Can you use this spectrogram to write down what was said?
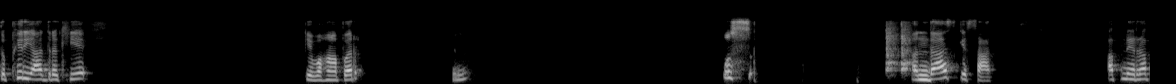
تو پھر یاد رکھیے کہ وہاں پر اس انداز کے ساتھ اپنے رب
